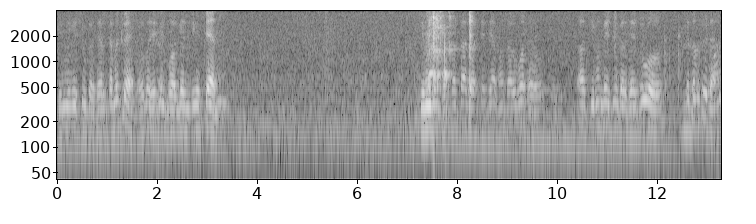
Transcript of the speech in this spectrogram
હવે શું કરશે? તમે બરોબર? એટલી જ મોર્ગેજ છે ને. ચીમનભાઈ ફરતા હતા તે ત્યાં સંસાર ઊભો થયો. હવે ચીમનભાઈ શું કરશે? જુઓ. તો તમે શું થાય?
